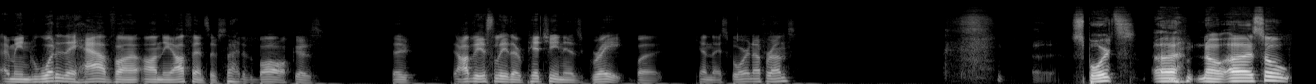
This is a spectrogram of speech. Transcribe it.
I mean, what do they have on, on the offensive side of the ball? Because they obviously their pitching is great, but can they score enough runs? Sports? Uh, no. Uh, so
